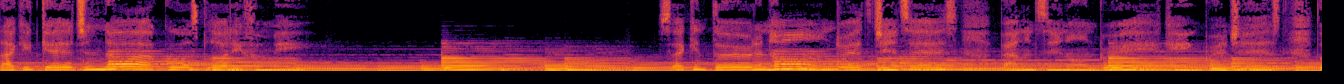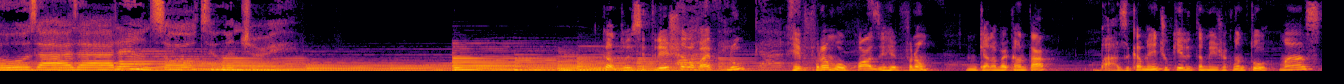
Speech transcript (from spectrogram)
like he'd get your knuckles bloody for me. Second, third, and hundredth chances, balancing on breaking branches. Those eyes add insult to injury. Cantou esse trecho, ela vai pro refrão, ou quase refrão, em que ela vai cantar Basicamente o que ele também já cantou. Mas,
